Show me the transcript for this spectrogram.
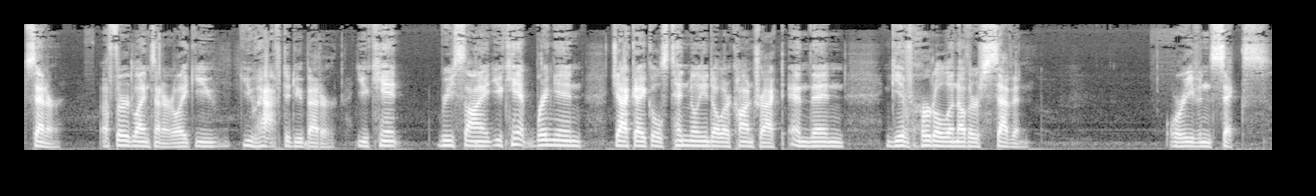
center, a third line center. Like you you have to do better. You can't resign. You can't bring in Jack Eichel's ten million dollar contract and then give Hertl another seven or even six.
